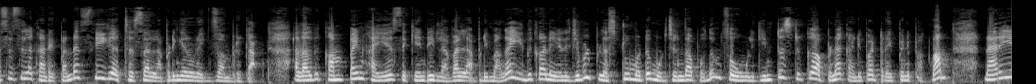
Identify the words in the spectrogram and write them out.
எஸ்எஸ்சியில் கண்டக்ட் பண்ண சிஹெச்எஸ்எல் அப்படிங்கிற ஒரு எக்ஸாம் இருக்கா? அதாவது கம்பைன் ஹையர் செகண்டரி லெவல் அப்படிம்பாங்க. இதுக்கான எலிஜிபிள் பிளஸ் டூ மட்டும் முடிச்சிருந்தா போதும். ஸோ உங்களுக்கு இன்ட்ரெஸ்ட் இருக்கு அப்படின்னா கண்டிப்பா ட்ரை பண்ணி பார்க்கலாம். நிறைய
